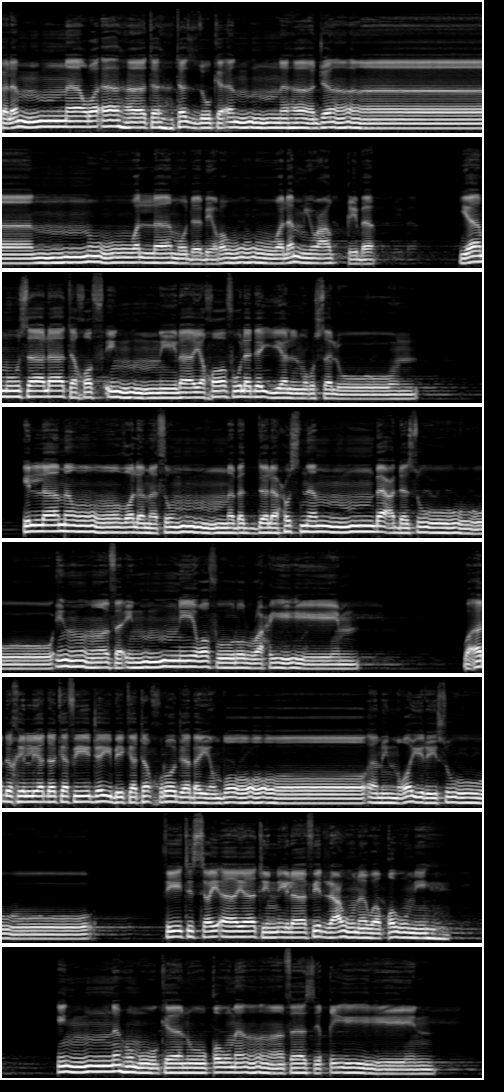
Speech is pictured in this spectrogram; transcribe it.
فلما رآها تهتز كأنها جان ولا مدبرا ولم يعقب. يا موسى لا تخف إني لا يخاف لدي المرسلون. إلا من ظلم ثم بدل حسنا بعد سوء فإني غفور رحيم. وأدخل يدك في جيبك تخرج بيضاء من غير سوء. في تسع آيات إلى فرعون وقومه. إنهم كانوا قوما فاسقين.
